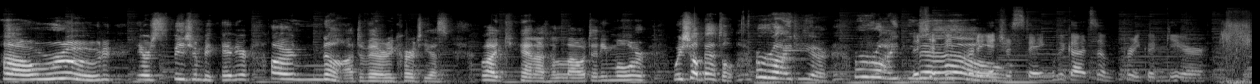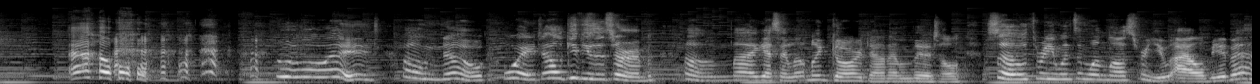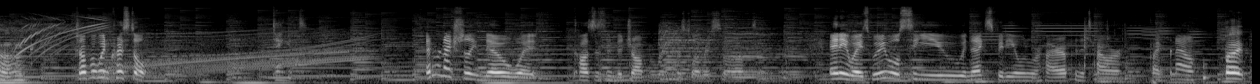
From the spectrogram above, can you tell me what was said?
How rude! Your speech and behavior are not very courteous. I cannot allow it anymore. We shall battle right here, right This now. should be pretty interesting. We got some pretty good gear. Ow! Wait! Oh no! Wait, I'll give you this herb. Um, I guess I let my guard down a little. So, three wins and one loss for you. I'll be back. Drop a wind crystal! Dang it. I don't actually know what causes him to drop a wind crystal every so often. Anyways, we will see you in the next video when we're higher up in the tower. Bye for now. Bye.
